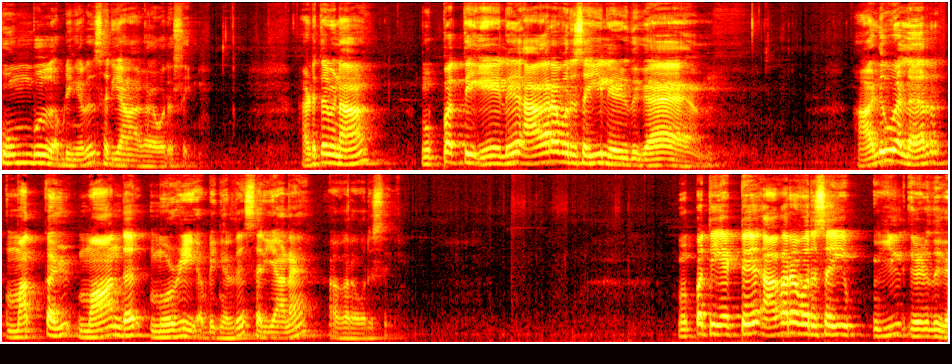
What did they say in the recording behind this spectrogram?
கொம்பு அப்படிங்கிறது சரியான அகரவரிசை அடுத்த வினா முப்பத்தி ஏழு அகரவரிசையில் எழுதுக. அலுவலர் மக்கள் மாந்தர் மொழி அப்படிங்கிறது சரியான அகரவரிசை முப்பத்தி எட்டு அகரவரிசையில் எழுதுக.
